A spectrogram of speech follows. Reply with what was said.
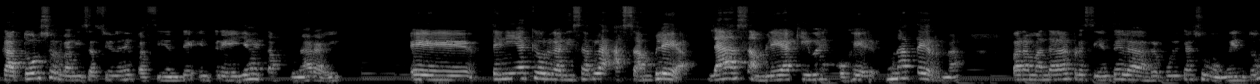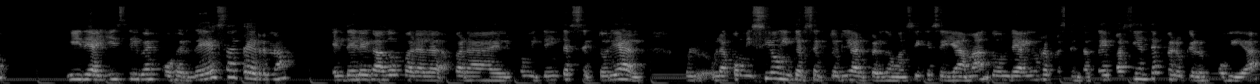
14 organizaciones de pacientes, entre ellas está. Eh, tenía que organizar la asamblea, la asamblea que iba a escoger una terna para mandar al presidente de la República en su momento, y de allí se iba a escoger de esa terna el delegado para, para el comité intersectorial, la comisión intersectorial, perdón, así que se llama, donde hay un representante de pacientes, pero que lo escogía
